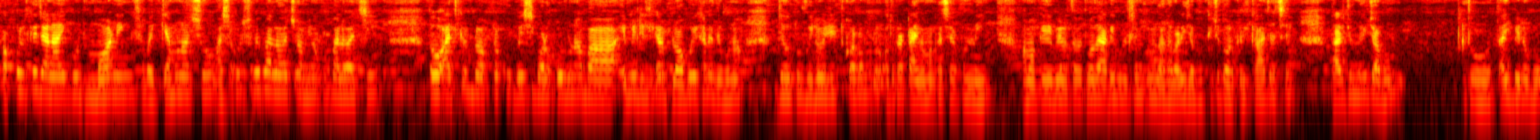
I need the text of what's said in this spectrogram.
সকলকে জানাই গুড মর্নিং সবাই কেমন আছো? আশা করি সবাই ভালো আছো, আমিও খুব ভালো আছি। তো আজকের ব্লগটা খুব বেশি বড় করব না বা এমনি ডেলিকার ব্লগও এখানে দেবো না। যেহেতু ভিডিও এডিট করব অতটা টাইম আমার কাছে এখন নেই। আমাকে বেরোতে হবে। তোমাদের আগে বলেছিলাম, তোমার দাদাবাড়ি যাব, কিছু দরকারি কাজ আছে। তার জন্যই যাব। তো তাই বেরোবো।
